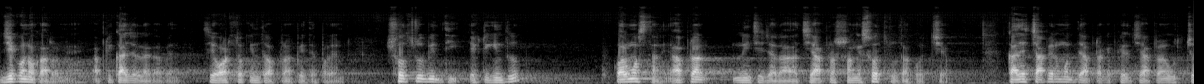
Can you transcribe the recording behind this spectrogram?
যে কোনো কারণে আপনি কাজে লাগাবেন সেই অর্থ কিন্তু আপনারা পেতে পারেন। শত্রু বৃদ্ধি একটি কিন্তু কর্মস্থানে। আপনার নিচে যারা আছে, আপনার সঙ্গে শত্রুতা করছে। কাজের চাপের মধ্যে আপনাকে ফেলছে, আপনার উচ্চ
